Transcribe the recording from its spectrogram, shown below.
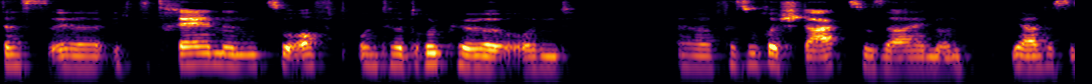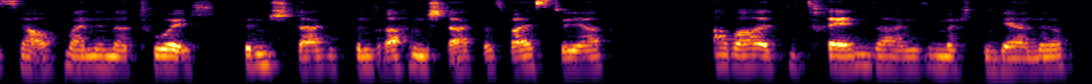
dass äh, ich die Tränen zu oft unterdrücke und äh, versuche stark zu sein und ja, das ist ja auch meine Natur. Ich bin stark, ich bin drachenstark, das weißt du ja. Aber die Tränen sagen, sie möchten gerne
